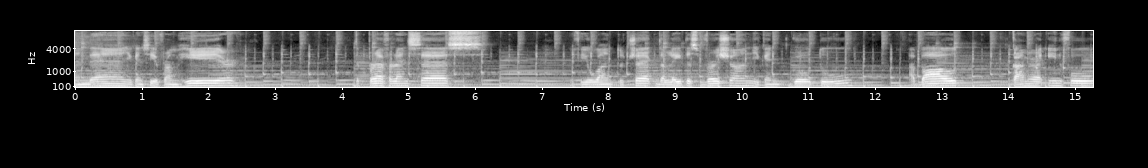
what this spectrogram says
And then you can see from here the preferences. If you want to check the latest version you can go to about camera info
